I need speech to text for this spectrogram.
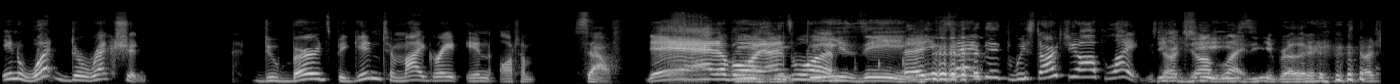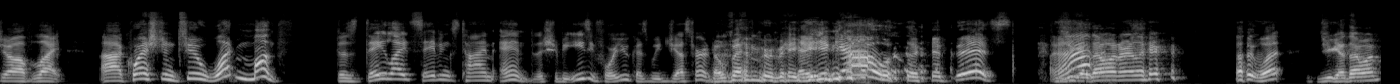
In what direction do birds begin to migrate in autumn? South. Yeah, boy, that's one. Easy. Uh, you say that we start you off light. We start you off light. easy, brother. Start you off light. Uh, question two: What month does daylight savings time end? This should be easy for you because we just heard. November, baby. There you go. Look at this. Did you get that one earlier? that? what? Did you get that one?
